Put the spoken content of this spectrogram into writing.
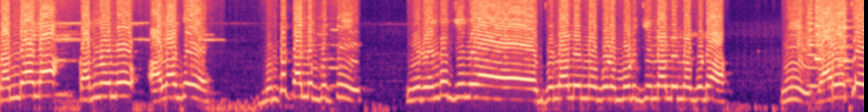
నంద్యాల కర్నూలు అలాగే గుంటకల్లి గుత్తి ఈ రెండు జిల్లా జిల్లాలలో కూడా మూడు జిల్లాలలో కూడా ఈ వారోత్సవ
